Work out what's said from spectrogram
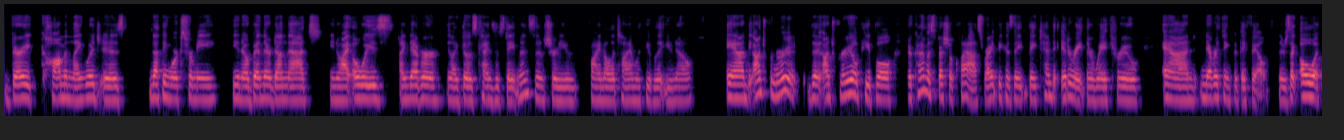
very common language is nothing works for me. You know, been there, done that. You know, I always, I never you know, like those kinds of statements that I'm sure you find all the time with people that you know. And the entrepreneur, the entrepreneurial people, they're kind of a special class, right? Because they they tend to iterate their way through and never think that they failed. There's like, oh,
